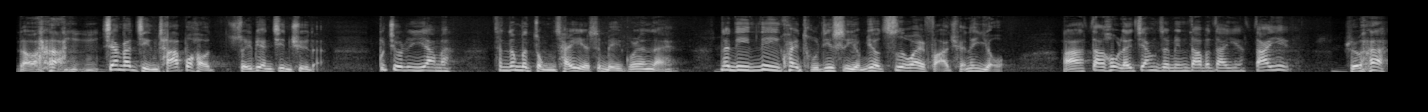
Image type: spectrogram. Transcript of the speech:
知道吧？香港警察不好随便进去的，不就是一样吗？他那个总裁也是美国人来，那你那一块土地是有没有治外法权的？有，啊，到后来江泽民答不答应？答应，是吧？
